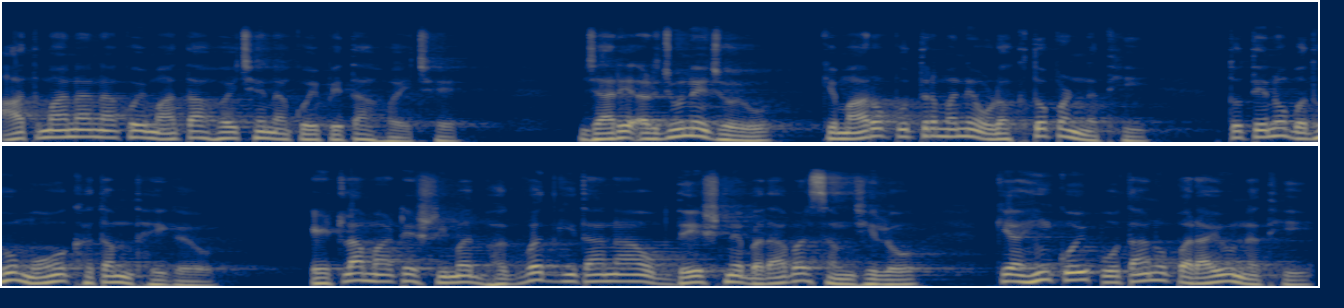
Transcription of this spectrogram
આત્માના ના કોઈ માતા હોય છે, ના કોઈ પિતા હોય છે. જ્યારે અર્જુને જોયું કે મારો પુત્ર મને ઓળખતો પણ નથી, તો તેનો બધો મોહ ખતમ થઈ ગયો. એટલા માટે શ્રીમદ ભગવદ્ ગીતાના ઉપદેશને બરાબર સમજી લો કે અહીં કોઈ પોતાનું પરાયું નથી,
